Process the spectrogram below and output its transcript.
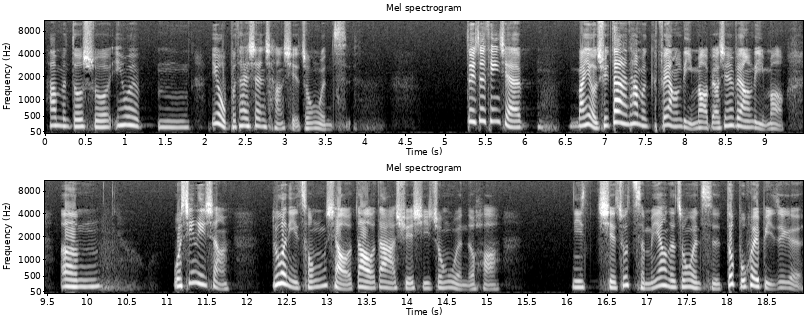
他们都说：“因为嗯，因为我不太擅长写中文词。”对，这听起来蛮有趣。当然，他们非常礼貌，表现非常礼貌。嗯。我心里想，如果你从小到大学习中文的话，你写出怎么样的中文词都不会比这个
